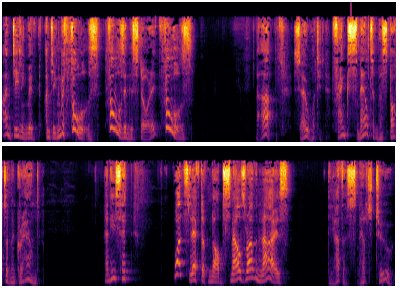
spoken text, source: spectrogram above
I'm dealing with, I'm dealing with fools. Fools in this story. Fools. Ah, so what did Frank smelt in the spot on the ground? And he said, What's left of Nob smells rather nice. The others smelt too.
